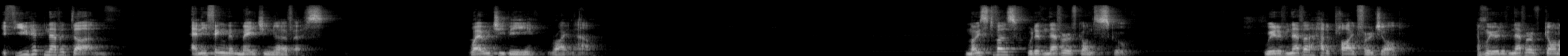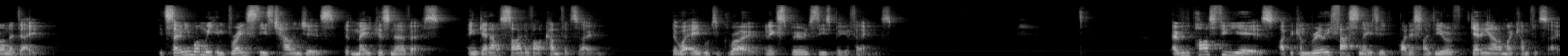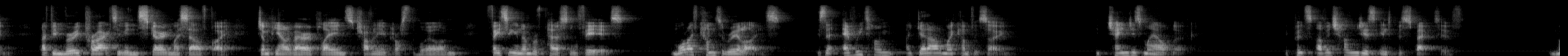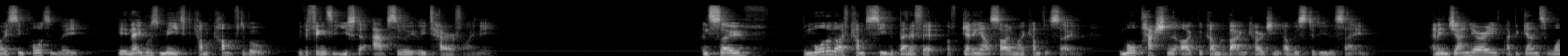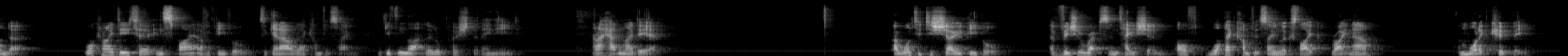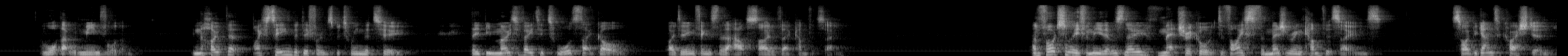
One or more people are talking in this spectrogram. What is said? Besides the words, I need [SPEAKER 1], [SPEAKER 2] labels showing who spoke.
[SPEAKER 1] If you had never done anything that made you nervous, where would you be right now? Most of us would have never have gone to school. We would have never had applied for a job, and we would have never have gone on a date. It's only when we embrace these challenges that make us nervous and get outside of our comfort zone that we're able to grow and experience these bigger things. Over the past few years, I've become really fascinated by this idea of getting out of my comfort zone. I've been very proactive in scaring myself by jumping out of aeroplanes, traveling across the world, and facing a number of personal fears. And what I've come to realize is that every time I get out of my comfort zone, it changes my outlook. It puts other challenges into perspective. Most importantly, it enables me to become comfortable with the things that used to absolutely terrify me. And so, the more that I've come to see the benefit of getting outside of my comfort zone, the more passionate I've become about encouraging others to do the same. And in January, I began to wonder what can I do to inspire other people to get out of their comfort zone and give them that little push that they need? And I had an idea. I wanted to show people a visual representation of what their comfort zone looks like right now and what it could be and what that would mean for them, in the hope that by seeing the difference between the two, they'd be motivated towards that goal by doing things that are outside of their comfort zone. Unfortunately for me, there was no metric or device for measuring comfort zones. So I began to question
